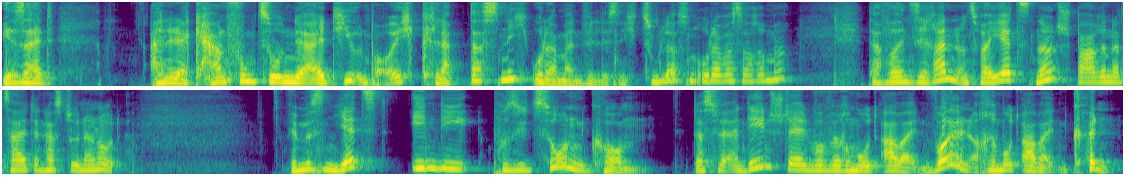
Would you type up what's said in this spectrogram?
ihr seid eine der Kernfunktionen der IT und bei euch klappt das nicht oder man will es nicht zulassen oder was auch immer. Da wollen sie ran und zwar jetzt, ne? Spare in der Zeit, dann hast du in der Not. Wir müssen jetzt in die Positionen kommen, dass wir an den Stellen, wo wir remote arbeiten wollen, auch remote arbeiten können.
